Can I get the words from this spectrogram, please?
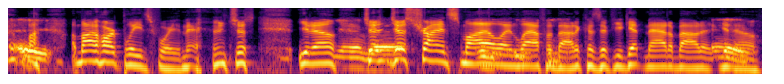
My, my heart bleeds for you, man. just you know, Yeah, just man. just try and smile and laugh about it. Because if you get mad about it, you know,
